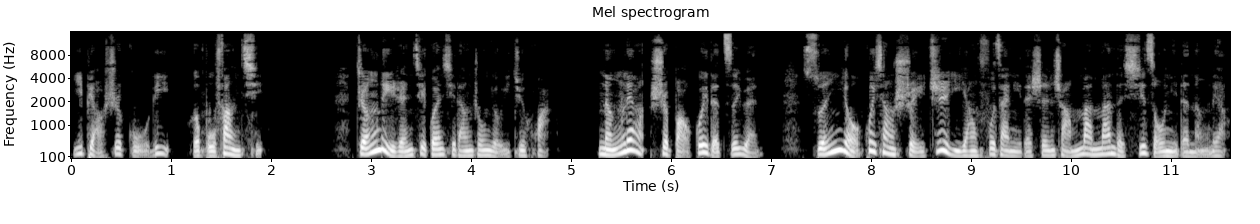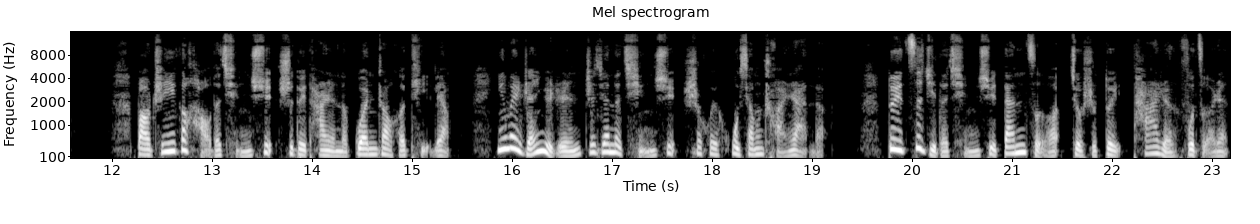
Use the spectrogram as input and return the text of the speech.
以表示鼓励和不放弃。整理人际关系当中有一句话：能量是宝贵的资源，损友会像水蛭一样附在你的身上，慢慢的吸走你的能量。保持一个好的情绪是对他人的关照和体谅，因为人与人之间的情绪是会互相传染的。对自己的情绪担责，就是对他人负责任。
